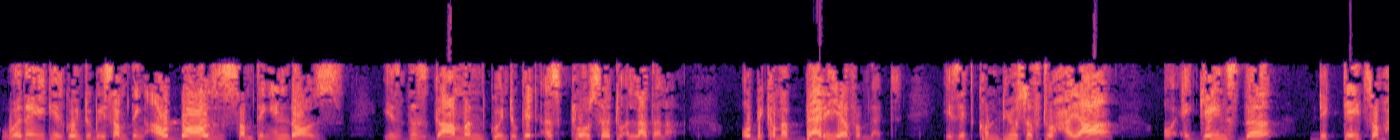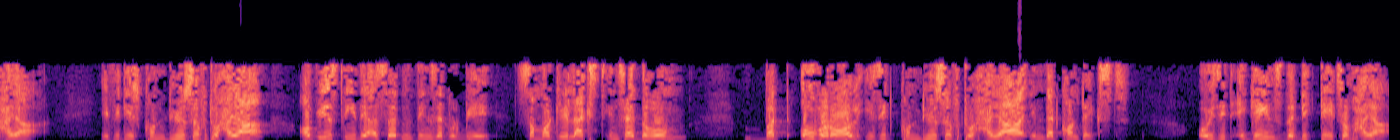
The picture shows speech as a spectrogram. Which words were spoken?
whether it is going to be something outdoors, something indoors, is this garment going to get us closer to Allah Ta'ala? Or become a barrier from that? Is it conducive to haya or against the dictates of haya? If it is conducive to haya, obviously there are certain things that will be somewhat relaxed inside the home, but overall, is it conducive to haya in that context? Or is it against the dictates of haya?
